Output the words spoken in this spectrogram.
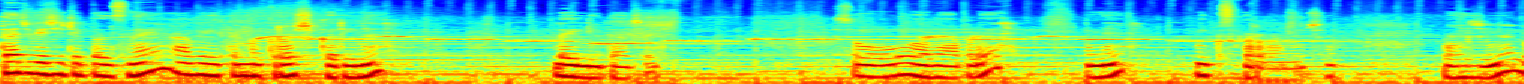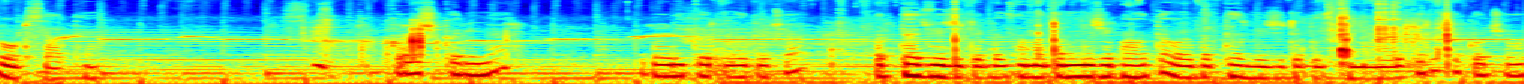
બધા જ વેજીટેબલ્સને આવી રીતે મેં ક્રશ કરીને લઈ લીધા છે. સો, હવે આપણે એને મિક્સ કરવાનું છે. ભાજીના લોટ સાથે. ક્રશ કરીને રેડી કરી લીધું છે. બધા જ વેજીટેબલ્સ આમાં તમને જે ભાવતા હોય બધા જ વેજીટેબલ્સ તમે એડ કરી શકો છો.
